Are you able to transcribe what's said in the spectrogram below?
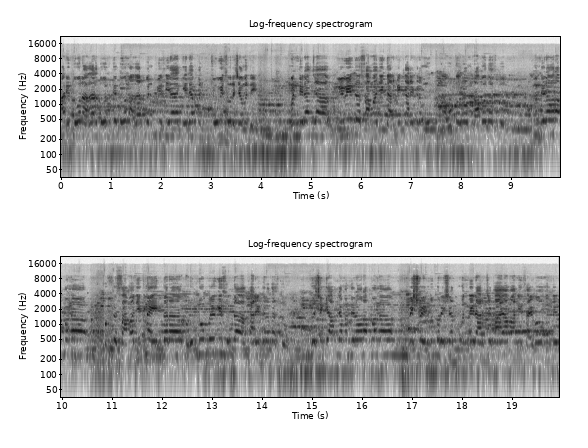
आणि दोन हजार दोन ते दोन हजार पंचवीस या गेल्या पण चोवीस वर्षामध्ये मंदिराच्या विविध सामाजिक धार्मिक कार्यक्रम उपक्रम राबवत असतो. मंदिरावर आपण फक्त सामाजिक नाही तर अ, रुग्णोपयोगी सुद्धा कार्य करत असतो. जसे की आपल्या मंदिरावर आपण विश्व हिंदू परिषद मंदिर अर्चक आयाम आणि साईबाबा मंदिर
